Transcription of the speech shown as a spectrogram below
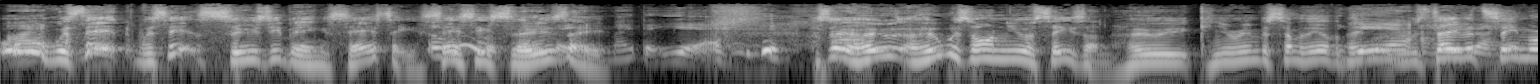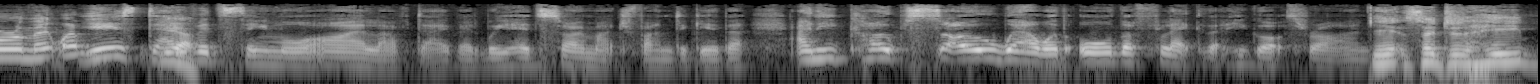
Oh, was that was that Susie being sassy? Sassy Oh, Susie. maybe, maybe, yeah. So who who was on your season? Who can you remember some of the other people? Yeah, was David. Seymour on that one? Yes, Yeah. David Seymour. I love David. We had so much fun together, and he coped so well with all the flack that he got thrown. Yeah. So did he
